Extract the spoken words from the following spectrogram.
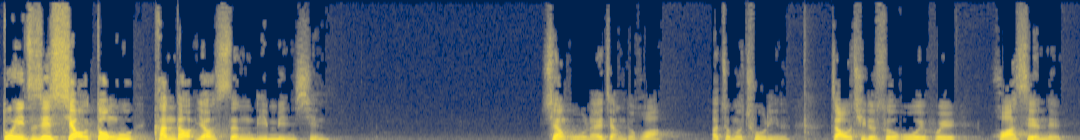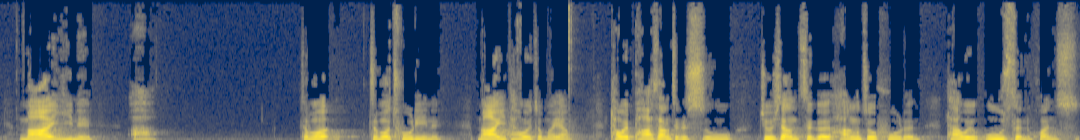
对于这些小动物，看到要生怜悯心。像我来讲的话，啊，怎么处理呢？早期的时候，我也会发现呢，蚂蚁呢，啊，怎么怎么处理呢？蚂蚁它会怎么样？它会爬上这个食物，就像这个杭州妇人，它会污损秽死。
